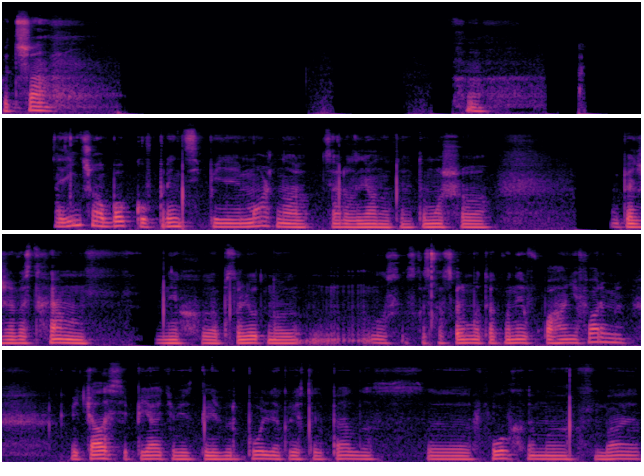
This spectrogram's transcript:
Хоча. З іншого боку, в принципі, можна це розглянути, тому що, опять же, Вестхем, у них абсолютно, ну, ска- ска- скажімо так, вони в поганій формі. Від Челсі 5, від Ліверпуля, Крістал Пелас, е, Фулхема, Байер.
